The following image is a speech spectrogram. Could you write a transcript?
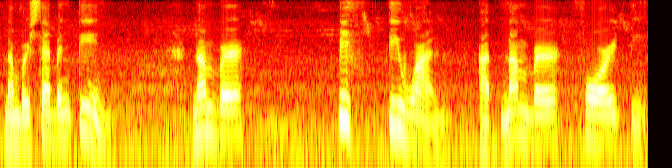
number 17, number 51, at number 40.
